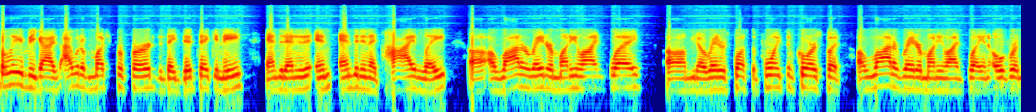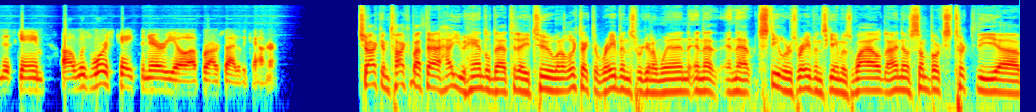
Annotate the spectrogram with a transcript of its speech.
Believe me, guys, I would have much preferred that they did take a knee ended ended in, ended in a tie late. Uh, a lot of Raider money line play. Um, you know, Raiders plus the points, of course, but a lot of Raider money line play and over in this game uh, was worst case scenario uh, for our side of the counter. Chuck, and talk about that. How you handled that today too, when it looked like the Ravens were going to win, and that and that Steelers Ravens game was wild. I know some books took the uh,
